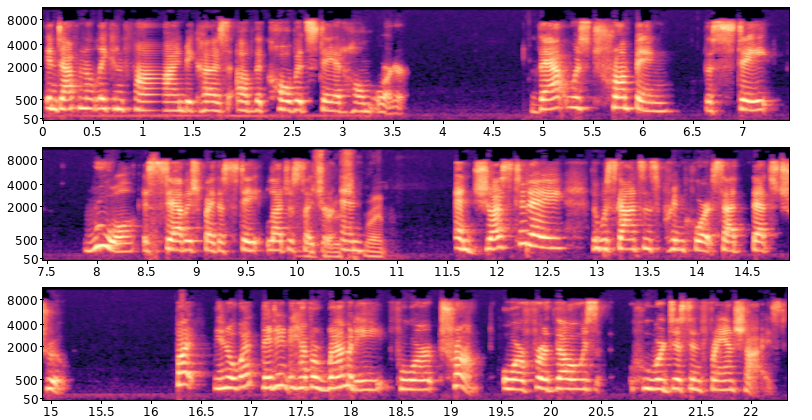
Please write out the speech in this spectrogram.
indefinitely confined because of the COVID stay at home order. That was trumping the state rule established by the state legislature. And, right. and just today, the Wisconsin Supreme Court said that's true. But you know what? They didn't have a remedy for Trump or for those who were disenfranchised.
